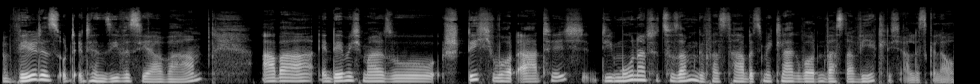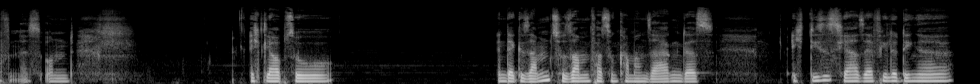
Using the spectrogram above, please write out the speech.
wildes und intensives Jahr war. Aber indem ich mal so stichwortartig die Monate zusammengefasst habe, ist mir klar geworden, was da wirklich alles gelaufen ist. Und ich glaube, so in der Gesamtzusammenfassung kann man sagen, dass ich dieses Jahr sehr viele Dinge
